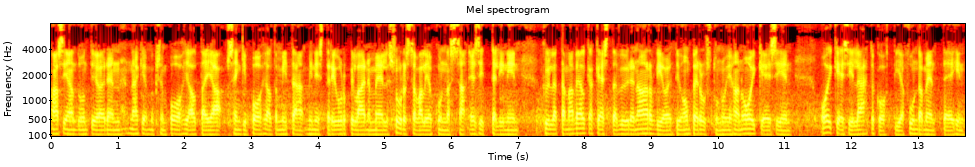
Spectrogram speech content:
asiantuntijoiden näkemyksen pohjalta ja senkin pohjalta, mitä ministeri Urpilainen meille suuressa valiokunnassa esitteli, niin kyllä tämä velkakestävyyden arviointi on perustunut ihan oikeisiin, oikeisiin lähtökohtiin ja fundamentteihin.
